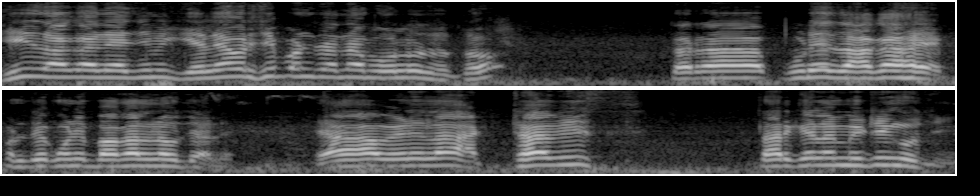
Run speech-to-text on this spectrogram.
ही जागा द्यायची मी गेल्या वर्षी पण त्यांना बोलत होतो. तर पुढे जागा आहे पण ते कोणी बघायला नव्हते आले. या वेळेला अठ्ठावीस तारखेला मीटिंग होती.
